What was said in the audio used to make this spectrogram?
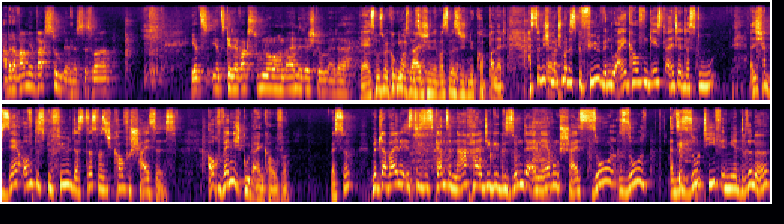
Aber da war mir Wachstum, Dennis. Das war, jetzt, jetzt geht der Wachstum nur noch in eine Richtung, Alter. Ja, jetzt muss man gucken, was man, sich, in- was man sich in den Kopf ballert. Hast du nicht manchmal das Gefühl, wenn du einkaufen gehst, Alter, dass du. Also ich habe sehr oft das Gefühl, dass das, was ich kaufe, scheiße ist. Auch wenn ich gut einkaufe. Weißt du? Mittlerweile ist dieses ganze nachhaltige, gesunde Ernährungsscheiß so, so, also so tief in mir drinne,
